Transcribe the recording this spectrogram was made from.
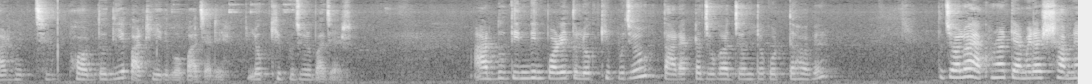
আর হচ্ছে ফর্দ দিয়ে পাঠিয়ে দেবো বাজারে, লক্ষ্মী পুজোর বাজার। আর দু তিন দিন পরে তো লক্ষ্মী পুজো, তার একটা জোগাড় যন্ত্র করতে হবে। তো চলো, এখন আর ক্যামেরার সামনে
